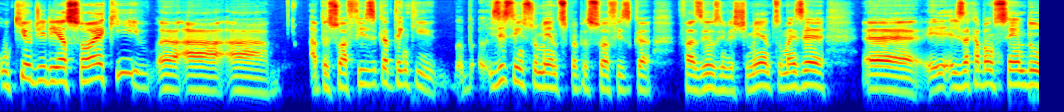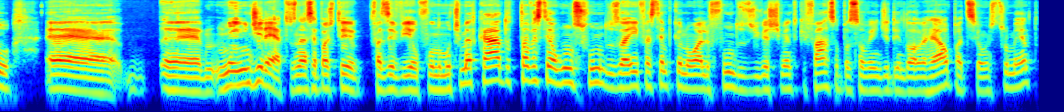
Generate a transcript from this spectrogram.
o que eu diria só é que a, a, a pessoa física tem que. Existem instrumentos para a pessoa física fazer os investimentos, mas é, é eles acabam sendo é, é, meio indiretos, né? Você pode ter, fazer via o fundo multimercado, talvez tenha alguns fundos aí, faz tempo que eu não olho fundos de investimento que façam posição vendida em dólar real, pode ser um instrumento.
